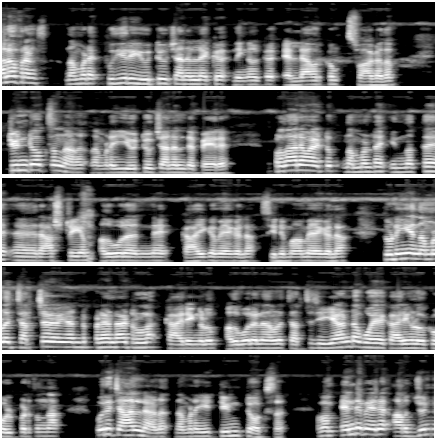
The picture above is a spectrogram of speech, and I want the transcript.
ഹലോ ഫ്രണ്ട്സ് നമ്മുടെ പുതിയൊരു യൂട്യൂബ് ചാനലിലേക്ക് നിങ്ങൾക്ക് എല്ലാവർക്കും സ്വാഗതം. ട്വിൻ ടോക്സ് എന്നാണ് നമ്മുടെ ഈ യൂട്യൂബ് ചാനലിന്റെ പേര്. പ്രധാനമായിട്ടും നമ്മളുടെ ഇന്നത്തെ രാഷ്ട്രീയം അതുപോലെ തന്നെ കായിക മേഖല സിനിമാ മേഖല തുടങ്ങിയ നമ്മൾ ചർച്ച ചെയ്യപ്പെടേണ്ടതായിട്ടുള്ള കാര്യങ്ങളും അതുപോലെ തന്നെ നമ്മൾ ചർച്ച ചെയ്യാണ്ട് പോയ കാര്യങ്ങളും ഒക്കെ ഉൾപ്പെടുത്തുന്ന ഒരു ചാനലാണ് നമ്മുടെ ഈ ട്വിൻ ടോക്സ് അപ്പം എന്റെ പേര് അർജുൻ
